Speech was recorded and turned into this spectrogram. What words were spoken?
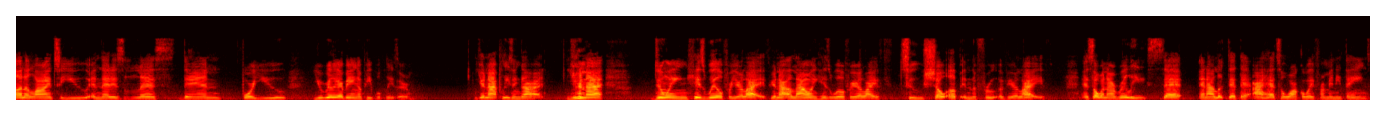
unaligned to you and that is less than for you you really are being a people pleaser you're not pleasing god you're not doing his will for your life you're not allowing his will for your life to show up in the fruit of your life and so when i really sat and I looked at that, I had to walk away from many things.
